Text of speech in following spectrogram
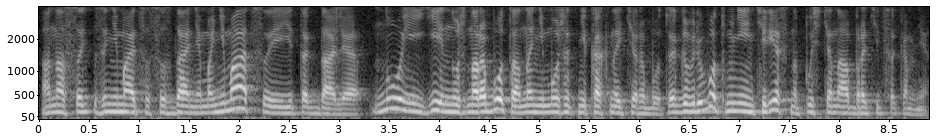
она занимается созданием анимации и так далее. Ну и ей нужна работа, она не может никак найти работу. Я говорю, вот мне интересно, пусть она обратится ко мне.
